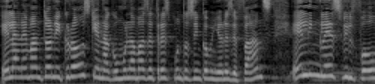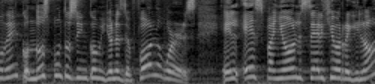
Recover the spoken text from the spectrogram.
el alemán Tony Cross quien acumula más de 3.5 millones de fans, el inglés Phil Foden con 2.5 millones de followers, el español Sergio Reguilón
